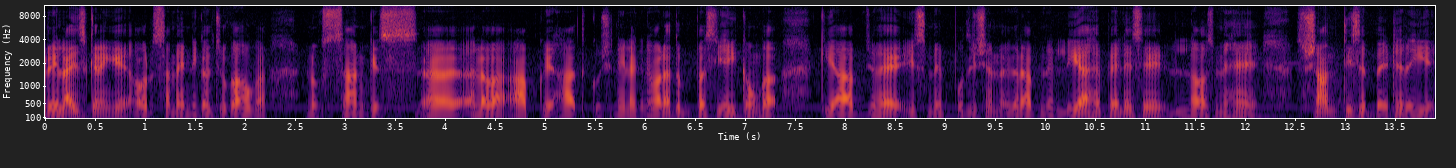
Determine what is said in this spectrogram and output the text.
रियलाइज़ करेंगे और समय निकल चुका होगा। नुकसान के अलावा आपके हाथ कुछ नहीं लगने वाला। तो बस यही कहूँगा कि आप जो है, इसमें पोजीशन अगर आपने लिया है पहले से लॉस में हैं, शांति से बैठे रहिए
